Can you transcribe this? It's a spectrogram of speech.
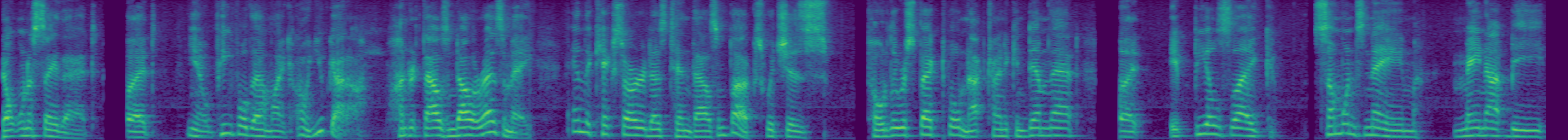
Don't want to say that. But, you know, people that I'm like, oh, you've got a $100,000 resume. And the Kickstarter does 10,000 bucks, which is totally respectable. Not trying to condemn that. But it feels like someone's name may not be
